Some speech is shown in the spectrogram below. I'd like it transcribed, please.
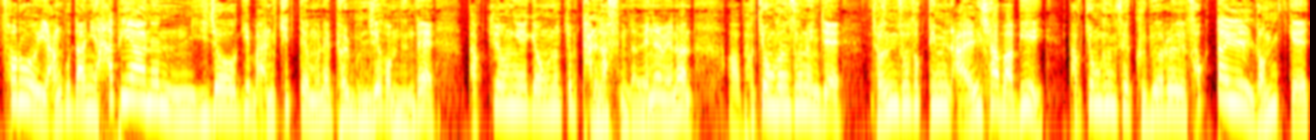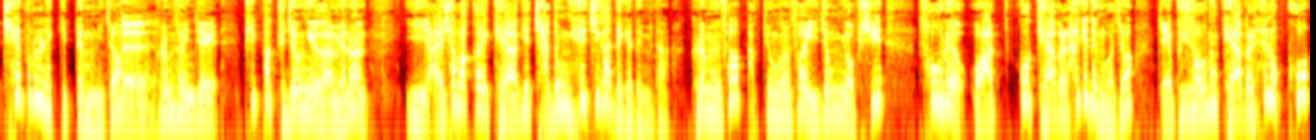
서로 양구단이 합의하는 이적이 많기 때문에 별 문제가 없는데 박주영의 경우는 좀 달랐습니다. 왜냐면은 어 박주영 선수는 이제 전 소속팀인 알샤밥이 박주영 선수의 급여를 석 달 넘게 체불을 했기 때문이죠. 네. 그러면서 이제 피파 규정에 의하면은 이 알샤바과의 계약이 자동 해지가 되게 됩니다. 그러면서 박지용 선수가 이적료 없이 서울에 왔고 계약을 하게 된 거죠. 이제 FC 서울은 계약을 해놓고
